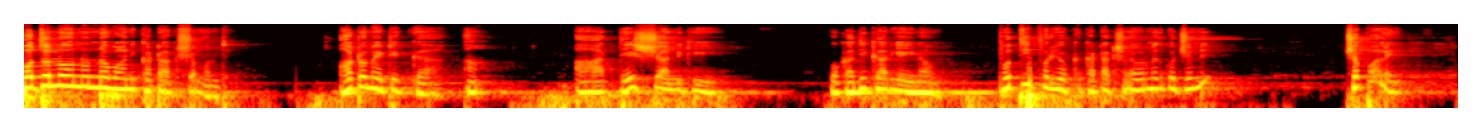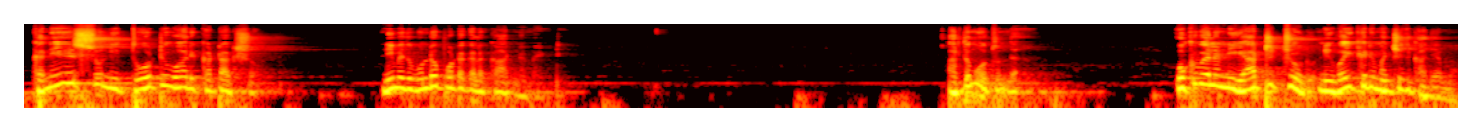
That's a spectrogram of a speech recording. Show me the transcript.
పొదలోనున్న వాని కటాక్షం ఉంది. ఆటోమేటిక్గా ఆ దేశానికి ఒక అధికారి అయిన పొత్తిఫర్ యొక్క కటాక్షం ఎవరి మీదకి వచ్చింది? చెప్పాలి. కనీసం నీ తోటి వారి కటాక్షం నీ మీద ఉండకపోట గల కారణం ఏంటి? అర్థమవుతుందా? ఒకవేళ నీ యాటిట్యూడ్ నీ వైఖరి మంచిది కాదేమో.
